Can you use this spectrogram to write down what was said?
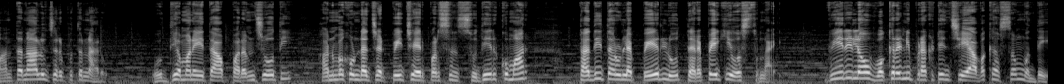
మంతనాలు జరుపుతున్నారు. ఉద్యమ నేత పరంజ్యోతి హనుమకొండ జడ్పీ చైర్పర్సన్ సుధీర్ కుమార్ తదితరుల పేర్లు తెరపైకి వస్తున్నాయి. వీరిలో ఒకరిని ప్రకటించే అవకాశం ఉంది.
